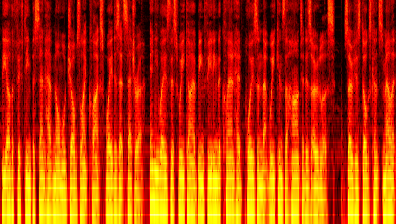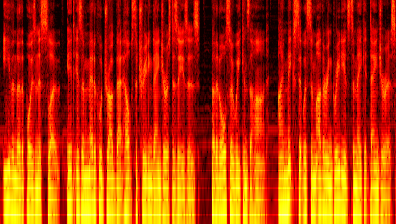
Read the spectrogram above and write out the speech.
The other 15% have normal jobs like clerks, waiters, etc. Anyways, this week I have been feeding the clan head poison that weakens the heart. It is odorless, so his dogs can't smell it even though the poison is slow. It is a medical drug that helps to treating dangerous diseases, but it also weakens the heart. I mixed it with some other ingredients to make it dangerous,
